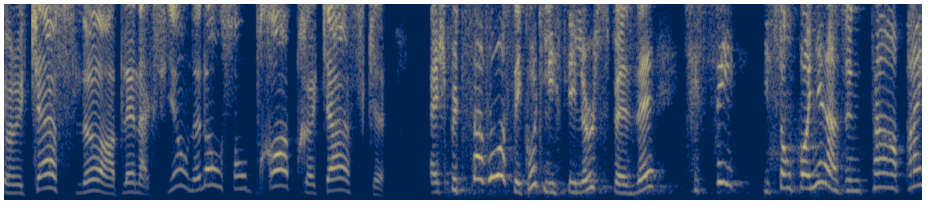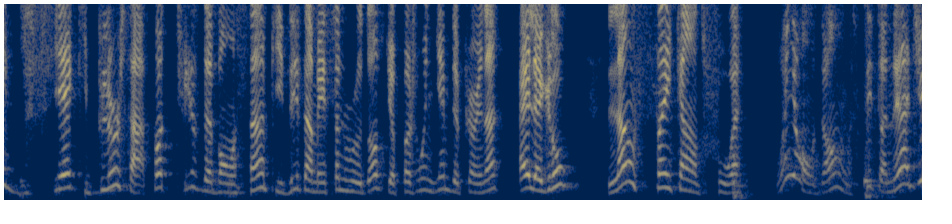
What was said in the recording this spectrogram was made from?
un casse là en pleine action, non, non, son propre casque. Hey, je peux-tu savoir c'est quoi que les Steelers faisaient? Christy, ils sont pognés dans une tempête du siècle, il pleut, ça n'a pas de crise de bon sens, puis ils disent à Mason Rudolph qui n'a pas joué une game depuis un an Hey, le gros, lance 50 fois. Voyons donc, tu as Najee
